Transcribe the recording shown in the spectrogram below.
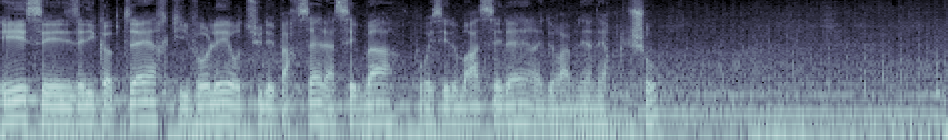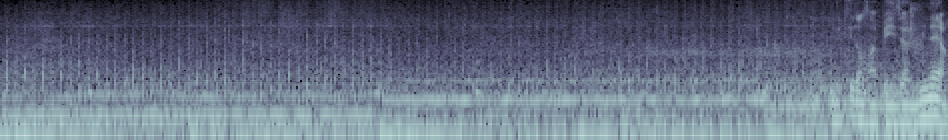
Et ces hélicoptères qui volaient au-dessus des parcelles assez bas pour essayer de brasser l'air et de ramener un air plus chaud. On était dans un paysage lunaire.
